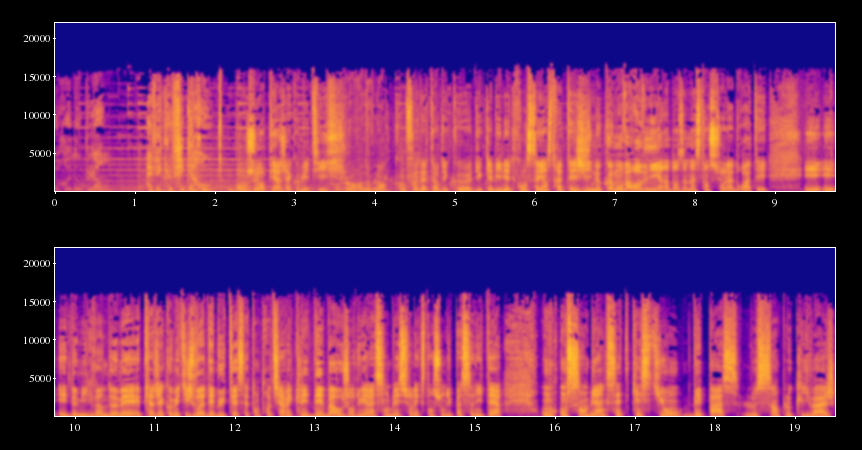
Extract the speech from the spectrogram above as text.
de Renaud Blanc avec le Figaro. Bonjour Pierre Giacometti. Bonjour Renaud Blanc. Cofondateur du, du cabinet de conseil en stratégie Nocom. On va revenir hein, dans un instant sur la droite et, et, et 2022. Mais Pierre Giacometti, je voudrais débuter cet entretien avec les débats aujourd'hui à l'Assemblée sur l'extension du pass sanitaire. On, on, sent bien que cette question dépasse le simple clivage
